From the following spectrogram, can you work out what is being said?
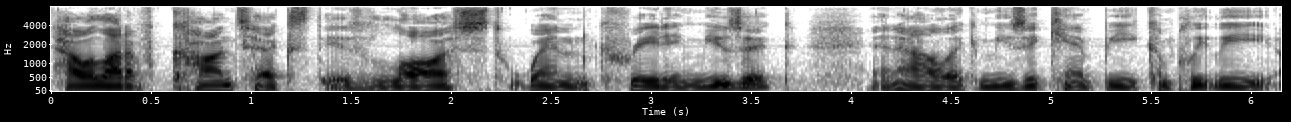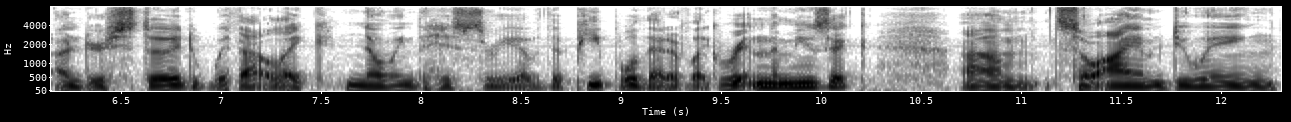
how a lot of context is lost when creating music, and how like music can't be completely understood without like knowing the history of the people that have like written the music. Um, so I am doing,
